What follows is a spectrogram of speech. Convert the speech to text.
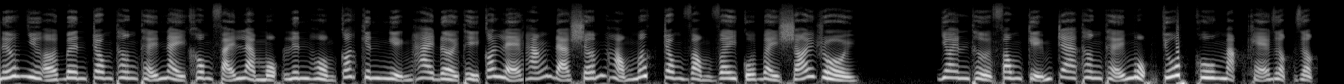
Nếu như ở bên trong thân thể này không phải là một linh hồn có kinh nghiệm hai đời thì có lẽ hắn đã sớm hỏng mất trong vòng vây của bầy sói rồi. Do anh Thừa Phong kiểm tra thân thể một chút, khuôn mặt khẽ gật gật.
